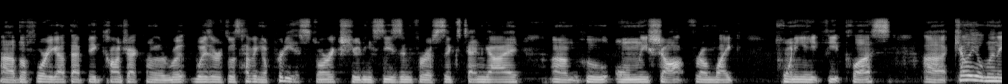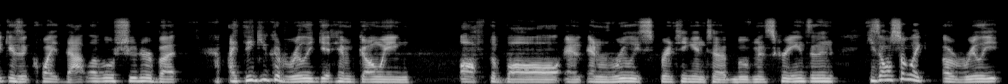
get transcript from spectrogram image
uh, before he got that big contract from the Wizards, was having a pretty historic shooting season for a 6'10 guy um, who only shot from like 28 feet plus. Uh, Kelly Olynyk isn't quite that level shooter, but I think you could really get him going off the ball and, and really sprinting into movement screens. And then he's also like a really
